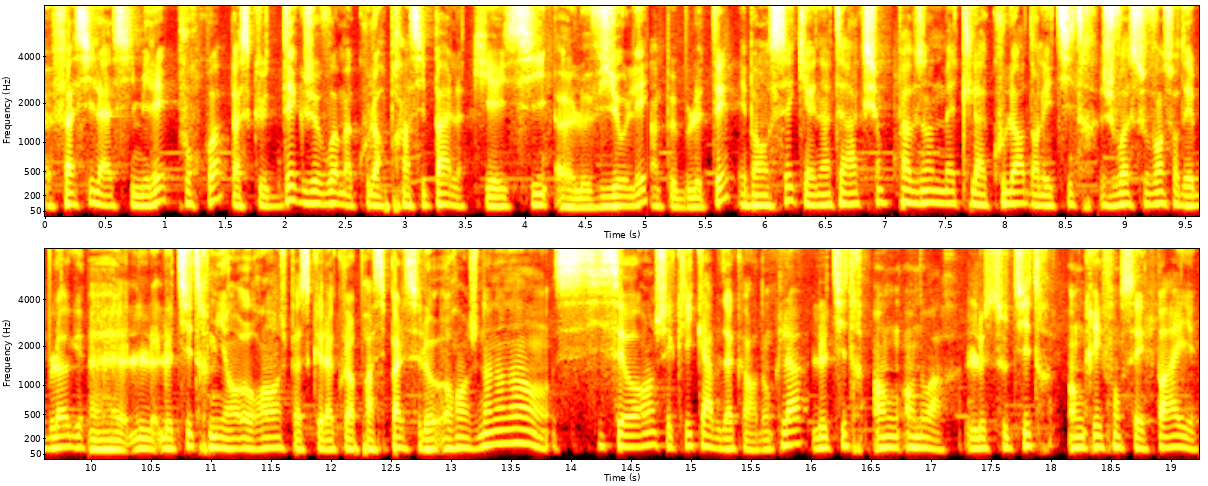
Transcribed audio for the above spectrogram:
euh, facile à assimiler. Pourquoi? Parce que dès que je vois ma couleur principale, qui est ici euh, le violet, un peu bleuté, et eh ben on sait qu'il y a une interaction. Pas besoin de mettre la couleur dans les titres. Je vois souvent sur des blogs euh, le, titre mis en orange parce que la couleur principale c'est le orange. Non, non, non. Si c'est orange, c'est cliquable, d'accord. Donc là, le titre en, noir, le sous-titre en gris foncé. Pareil,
